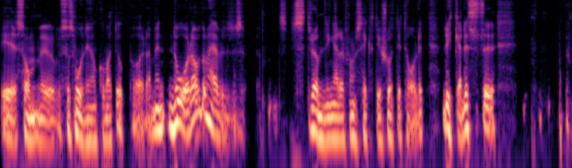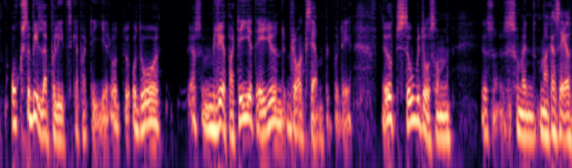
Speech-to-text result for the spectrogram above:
eh, som så småningom kom att upphöra. Men några av de här strömningarna från 60 och 70-talet lyckades också bilda politiska partier och, och då alltså Miljöpartiet är ju ett bra exempel på det. Det uppstod då som som en, man kan säga,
